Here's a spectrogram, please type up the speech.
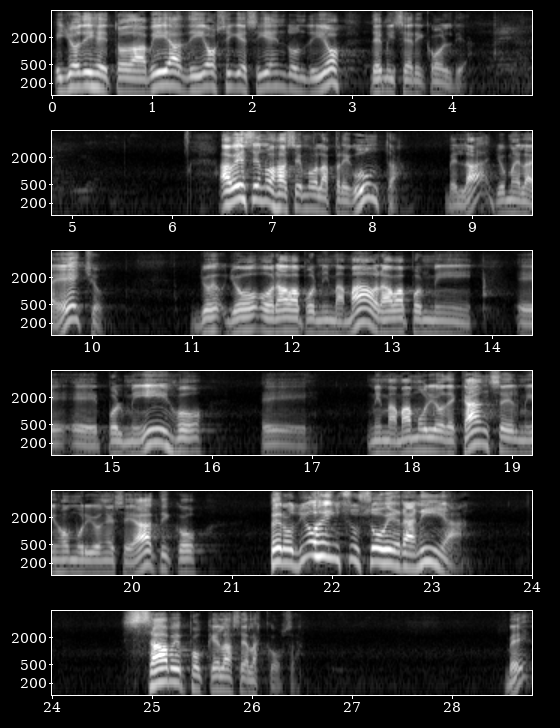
Y yo dije, todavía Dios sigue siendo un Dios de misericordia. A veces nos hacemos la pregunta, ¿verdad? Yo me la he hecho. Yo, yo oraba por mi mamá, oraba por mi, eh, eh, por mi hijo. Eh, mi mamá murió de cáncer, mi hijo murió en ese ático. Pero Dios en su soberanía sabe por qué Él hace las cosas. ¿Ve?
